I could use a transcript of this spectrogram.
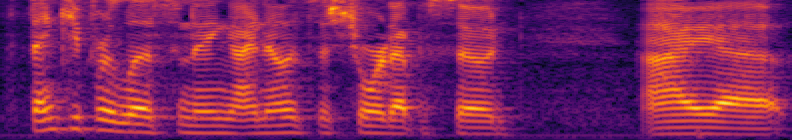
Thank you for listening. I know it's a short episode. I uh,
